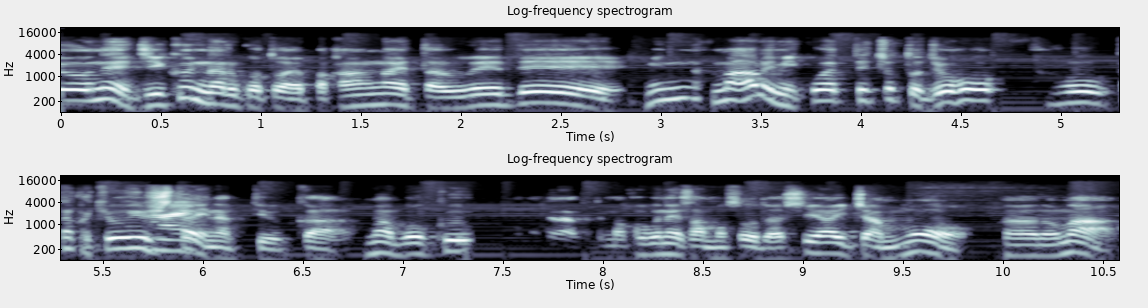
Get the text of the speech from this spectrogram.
応ね軸になることはやっぱ考えた上でみんな、まあ、ある意味こうやってちょっと情報をなんか共有したいなっていうか、はい、まあ僕じゃなくて、まあ、小舟さんもそうだし愛ちゃんもあのまあ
